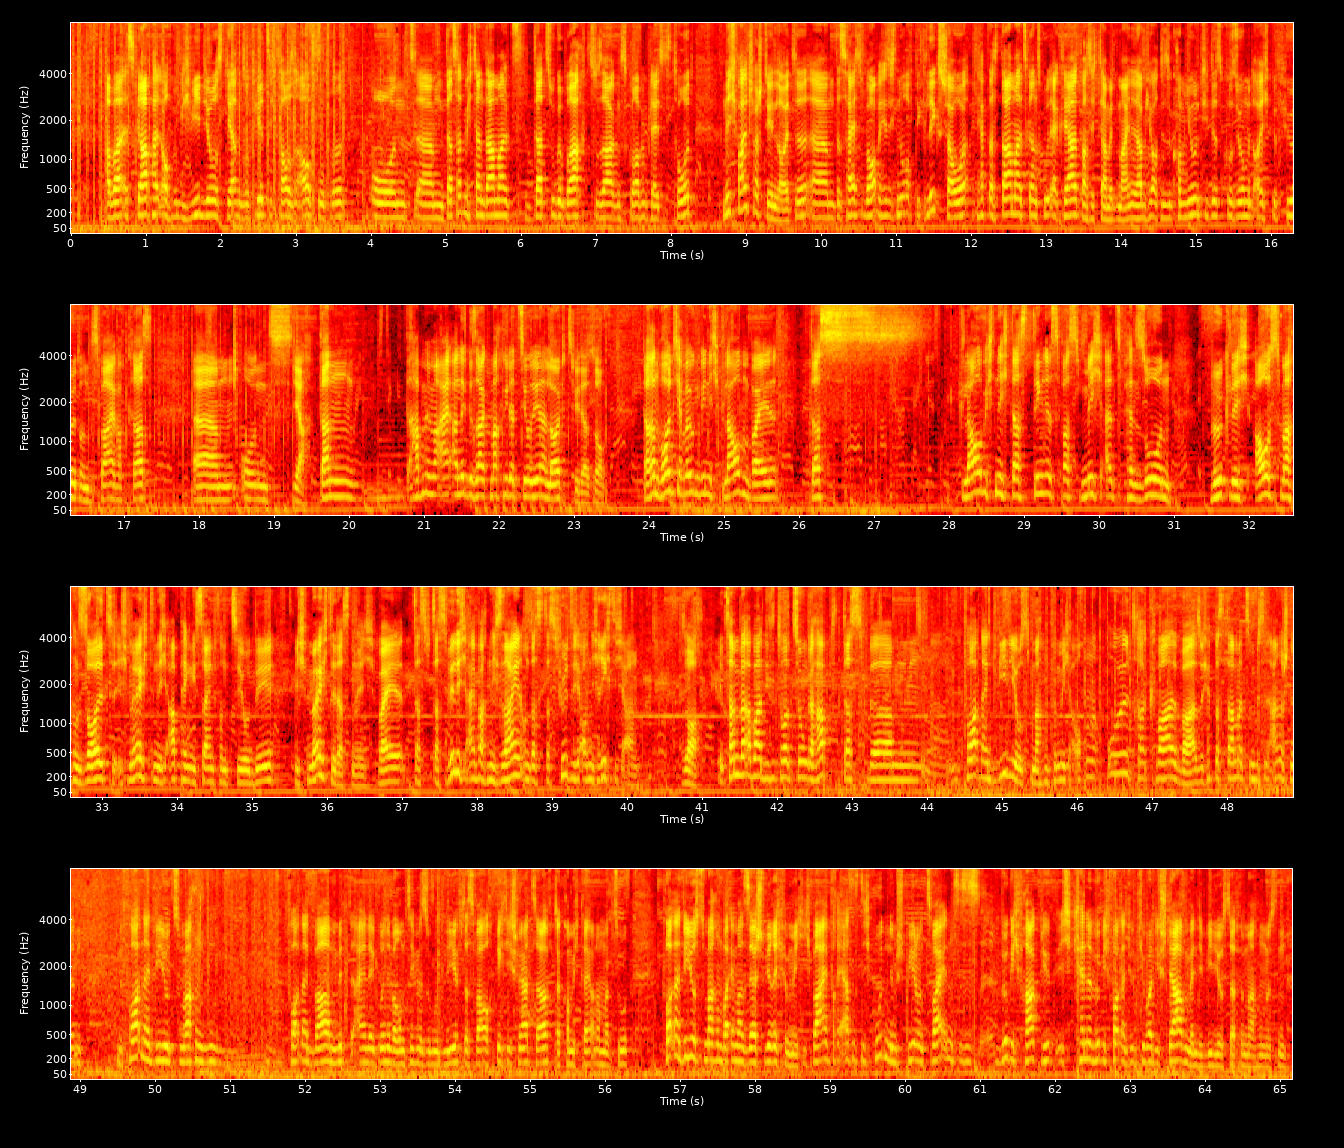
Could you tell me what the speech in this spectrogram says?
Aber es gab halt auch wirklich Videos, die hatten so 40.000 Aufrufe. Und ähm, das hat mich dann damals dazu gebracht, zu sagen, Scorpion Place ist tot. Nicht falsch verstehen, Leute. Ähm, das heißt überhaupt nicht, dass ich nur auf die Klicks schaue. Ich habe das damals ganz gut erklärt, was ich damit meine. Da habe ich auch diese Community-Diskussion mit euch geführt und es war einfach krass, Ähm, und ja, dann haben immer alle gesagt, mach wieder COD, dann läuft es wieder so. Daran wollte ich aber irgendwie nicht glauben, weil das, glaube ich, nicht das Ding ist, was mich als Person wirklich ausmachen sollte. Ich möchte nicht abhängig sein von COD. Ich möchte das nicht, weil das, das will ich einfach nicht sein und das, das fühlt sich auch nicht richtig an. So, jetzt haben wir aber die Situation gehabt, dass ähm, Fortnite-Videos machen für mich auch eine Ultra-Qual war. Also ich habe das damals so ein bisschen angeschnitten, ein Fortnite-Video zu machen. Fortnite war mit einer der Gründe, warum es nicht mehr so gut lief. Das war auch richtig schmerzhaft, da komme ich gleich auch nochmal zu. Fortnite-Videos zu machen war immer sehr schwierig für mich. Ich war einfach erstens nicht gut in dem Spiel und zweitens ist es wirklich fraglich. Ich kenne wirklich Fortnite-YouTuber, die sterben, wenn die Videos dafür machen müssen.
